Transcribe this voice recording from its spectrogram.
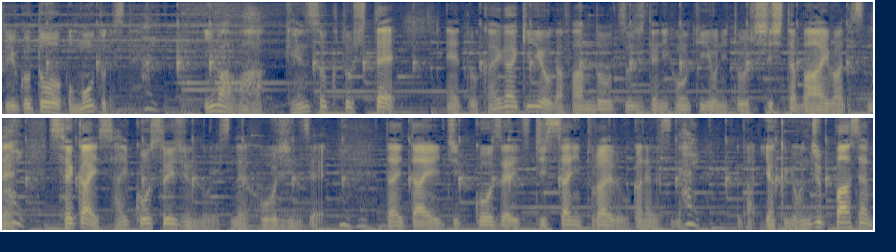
ていうことを思うとですね、はい、今は原則としてえーと、海外企業がファンドを通じて日本企業に投資した場合はですね、はい、世界最高水準のですね法人税。大体、実効税率実際に取られるお金ですね、はい、が約40%。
